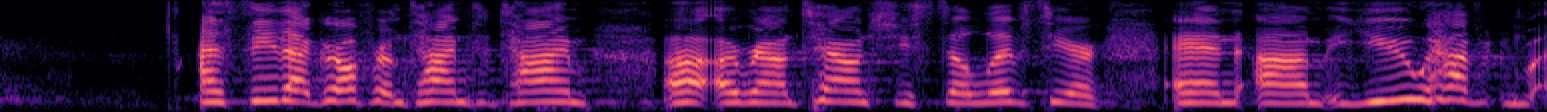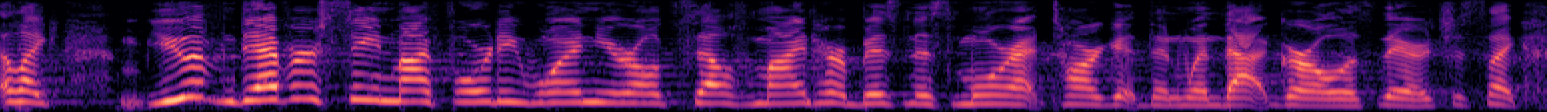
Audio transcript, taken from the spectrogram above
I see that girl from time to time uh, around town. She still lives here. And um, you have, like, you have never seen my 41 year old self mind her business more at Target than when that girl is there. It's just like,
